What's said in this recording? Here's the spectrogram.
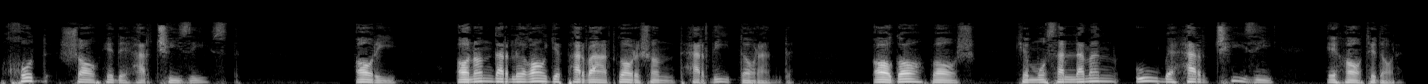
خود شاهد هر چیزی است؟ آری آنان در لقای پروردگارشان تردید دارند. آگاه باش که مسلما او به هر چیزی احاطه دارد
